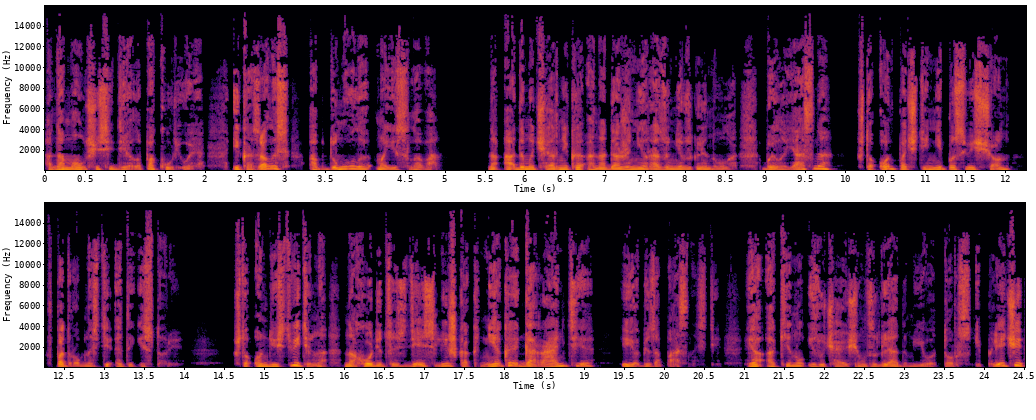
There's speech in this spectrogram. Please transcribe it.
она молча сидела, покуривая, и, казалось, обдумывала мои слова. На Адама Черника она даже ни разу не взглянула. Было ясно, что он почти не посвящен в подробности этой истории. Что он действительно находится здесь лишь как некая гарантия ее безопасности. Я окинул изучающим взглядом его торс и плечи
